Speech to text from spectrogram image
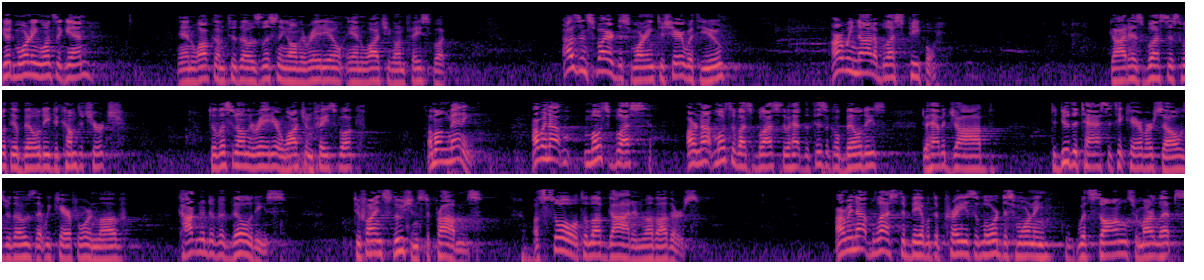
Good morning once again, and welcome to those listening on the radio and watching on Facebook. I was inspired this morning to share with you are we not a blessed people? God has blessed us with the ability to come to church, to listen on the radio or watch on Facebook, among many. Are we not most blessed, are not most of us blessed to have the physical abilities, to have a job, to do the tasks to take care of ourselves or those that we care for and love? Cognitive abilities, to find solutions to problems, a soul to love God and love others. Are we not blessed to be able to praise the Lord this morning with songs from our lips?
